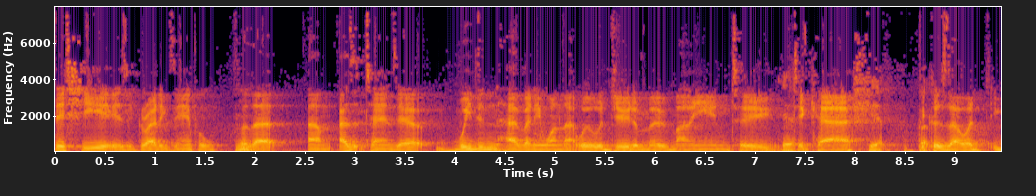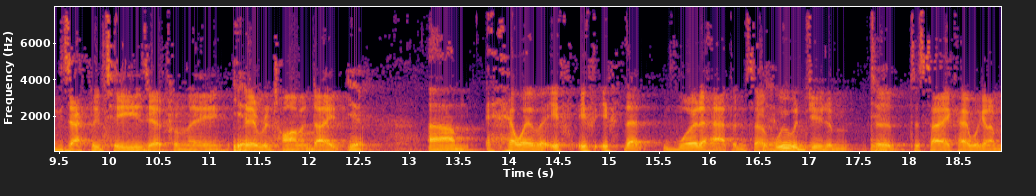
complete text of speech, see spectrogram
this year is a great example for that. Um, as it turns out, we didn't have anyone that we were due to move money into Yeah. to cash Yeah. because they were exactly two years out from their Yeah. their retirement date. Yeah. Um, however, if, if, if that were to happen, so if we were due to, to, to say, okay, we're going to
